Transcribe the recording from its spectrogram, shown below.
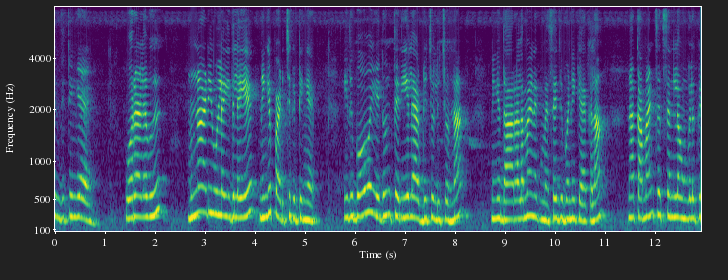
செஞ்சிட்டீங்க? ஓரளவு முன்னாடி உள்ள இதிலையே நீங்கள் படிச்சுக்கிட்டீங்க. இது போக எதுவும் தெரியலை அப்படி சொல்லி சொன்னால் நீங்கள் தாராளமாக எனக்கு மெசேஜ் பண்ணி கேட்கலாம். நான் கமெண்ட் செக்ஷனில் உங்களுக்கு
